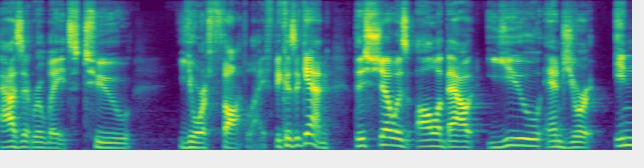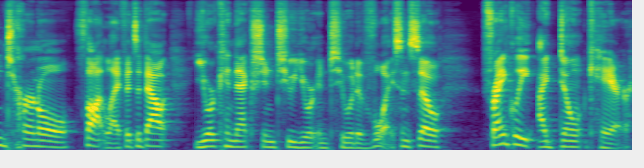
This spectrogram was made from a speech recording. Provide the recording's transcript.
as it relates to your thought life. Because again, this show is all about you and your internal thought life. It's about your connection to your intuitive voice. And so frankly, I don't care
